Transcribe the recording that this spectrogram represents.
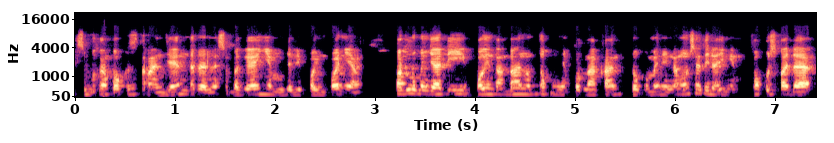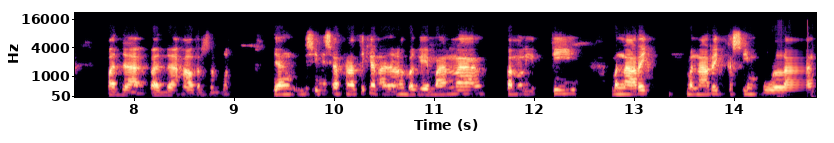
disebutkan bahwa kesetaraan gender dan lain sebagainya menjadi poin-poin yang perlu menjadi poin tambahan untuk menyempurnakan dokumen ini. Namun saya tidak ingin fokus pada pada pada hal tersebut. Yang di sini saya perhatikan adalah bagaimana peneliti menarik menarik kesimpulan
